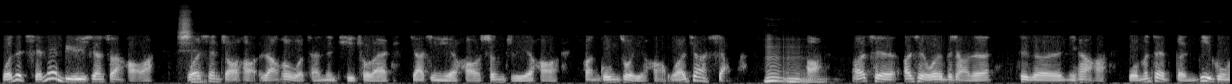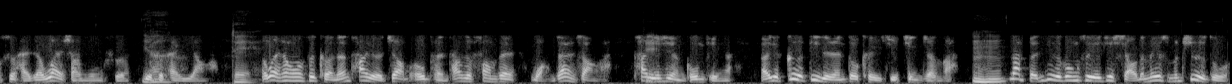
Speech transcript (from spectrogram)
我在前面必须先算好啊。我要先找好，然后我才能提出来加薪也好，升职也好，换工作也好，我要这样想嘛。嗯嗯啊，而且而且我也不晓得这个，你看哈，我们在本地公司还在外商公司又不太一样啊。对，外商公司可能它有 job open，它是放在网站上啊，它也许很公平啊，而且各地的人都可以去竞争啊。嗯哼，那本地的公司也许小的没有什么制度，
